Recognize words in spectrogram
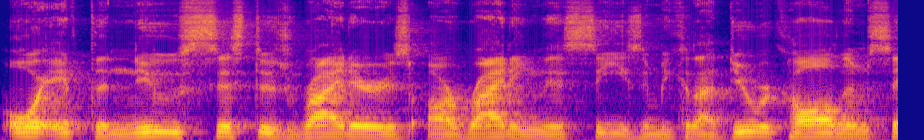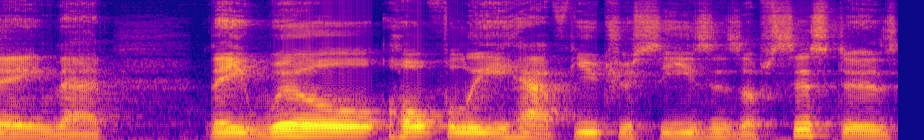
or if the new Sistas writers are writing this season because I do recall them saying that they will hopefully have future seasons of Sistas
